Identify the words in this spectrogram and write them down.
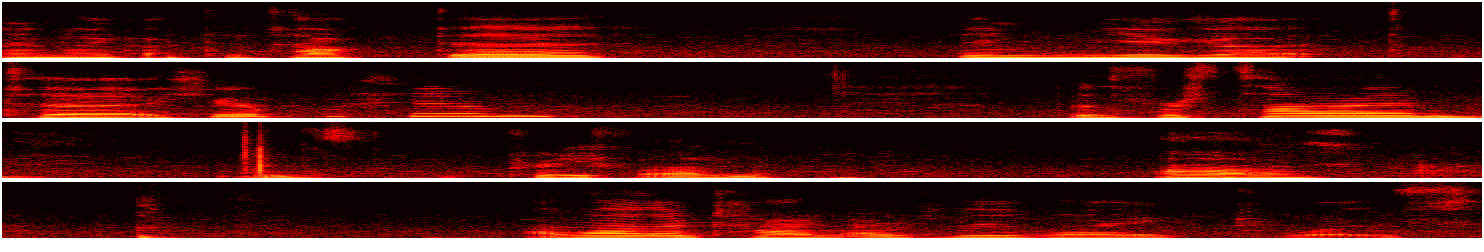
and I got to talk to and you got to hear about him for the first time. It was pretty fun. Uh, another time I really liked was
